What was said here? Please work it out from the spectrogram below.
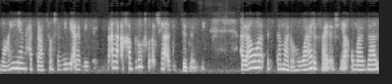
معين حتى على ال social media أنا بيزعجني فأنا اخبره شو الأشياء اللي بتزعجني. هلأ هو استمر وهو عرف هاي الأشياء وما زال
